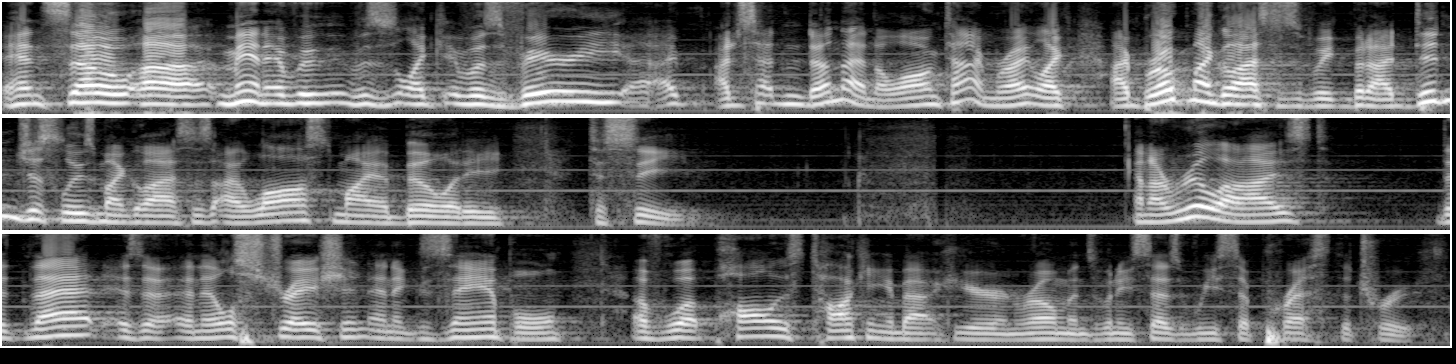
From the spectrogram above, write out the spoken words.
And so, uh, man, it was, it was, like, it was very, I, I just hadn't done that in a long time, right? Like, I broke my glasses this week, but I didn't just lose my glasses, I lost my ability to see. And I realized that that is a, an illustration, an example of what Paul is talking about here in Romans when he says we suppress the truth.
